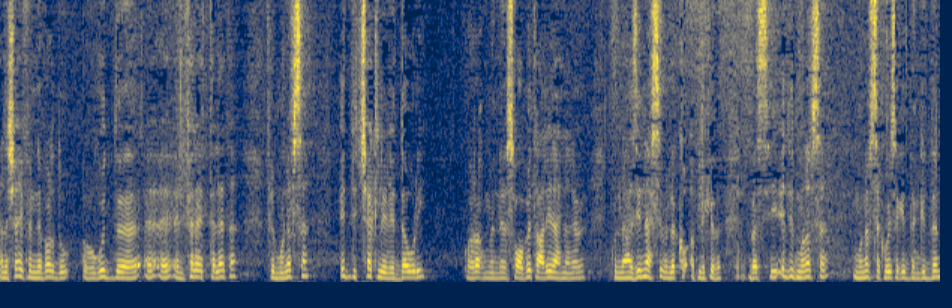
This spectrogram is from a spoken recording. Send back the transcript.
أنا شايف إن برضو وجود الفرق الثلاثه في المنافسة ادت شكل للدوري ورغم إن صعوبتها علينا إحنا كنا عايزين نحسم اللقاء قبل كده. بس إدت منافسة منافسة كويسة جدا جدا.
